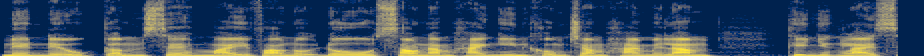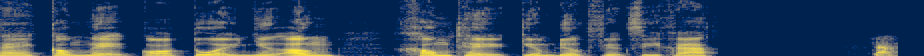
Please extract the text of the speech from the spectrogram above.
nên nếu cấm xe máy vào nội đô sau năm 2025 thì những lái xe công nghệ có tuổi như ông không thể kiếm được việc gì khác. Chắc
